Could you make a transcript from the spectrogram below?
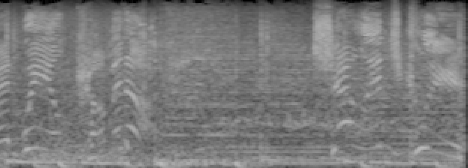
Red wheel coming up! Challenge cleared!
